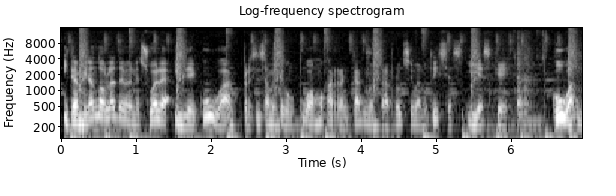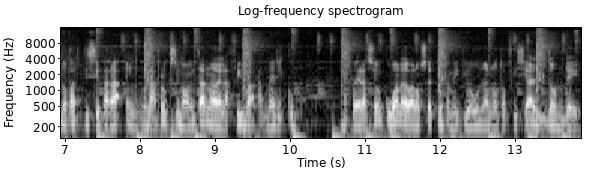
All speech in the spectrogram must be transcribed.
Y terminando de hablar de Venezuela y de Cuba, precisamente con Cuba vamos a arrancar nuestra próxima noticia y es que Cuba no participará en la próxima ventana de la FIBA AmeriCup. Federación Cubana de Baloncesto emitió una nota oficial donde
